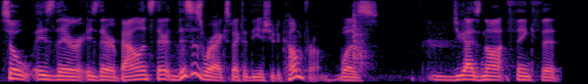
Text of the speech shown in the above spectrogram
So is there is there a balance there? This is where I expected the issue to come from. Was do you guys not think that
